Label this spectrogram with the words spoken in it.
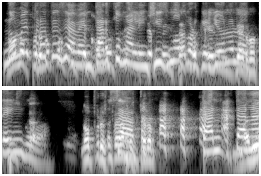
No, me trates de aventar tu malinchismo porque que yo no lo tengo. No, pero O sea, espérame, pero Tan, tan Mariana,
